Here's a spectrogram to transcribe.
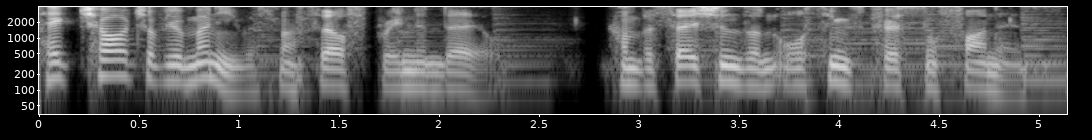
Take charge of your money with myself, Brendan Dale. Conversations on all things personal finance,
